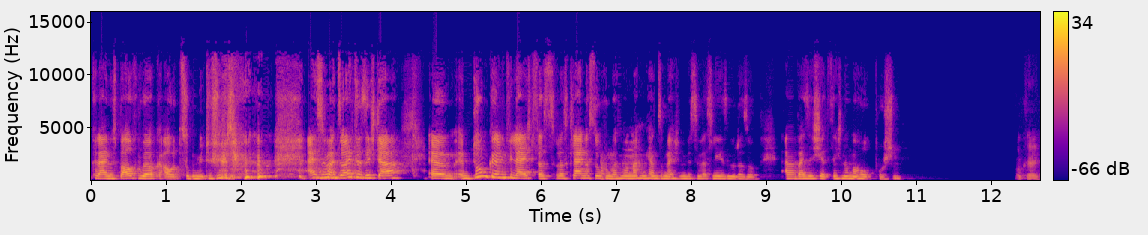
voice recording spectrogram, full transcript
kleines Bauchworkout zu Gemüte führt. Also man sollte sich da ähm, im Dunkeln vielleicht was, was Kleines suchen, was man machen kann, zum Beispiel ein bisschen was lesen oder so, aber sich jetzt nicht nochmal hochpushen. Okay.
